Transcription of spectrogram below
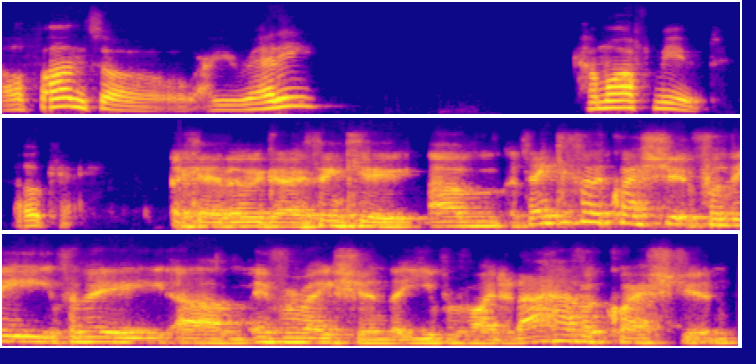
Alfonso, are you ready? Come off mute. Okay. Okay, there we go. Thank you. Um, thank you for the question, for the for the um, information that you provided. I have a question.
